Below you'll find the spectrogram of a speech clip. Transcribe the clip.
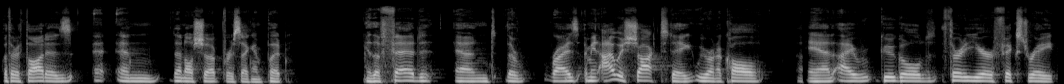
what their thought is, and then I'll shut up for a second. But the Fed and the rise, I mean, I was shocked today. We were on a call and I Googled 30 year fixed rate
